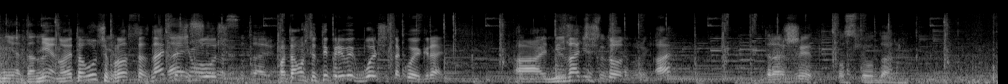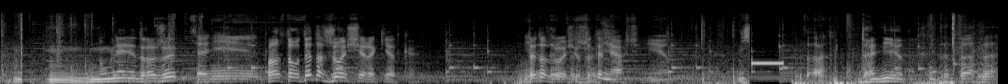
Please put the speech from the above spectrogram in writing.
Нет, она... Не, ну это лучше, Нет. просто знаешь, Да, почему лучше? Потому что ты привык больше такой играть. А, не значит, что... А? Дрожит после удара. Ну, у меня не дрожит. У тебя не... Просто вот это жестче ракетка. Вот Нет, это жестче, вот это жестче. мягче. Нет. Да, Да нет. да, да, да.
